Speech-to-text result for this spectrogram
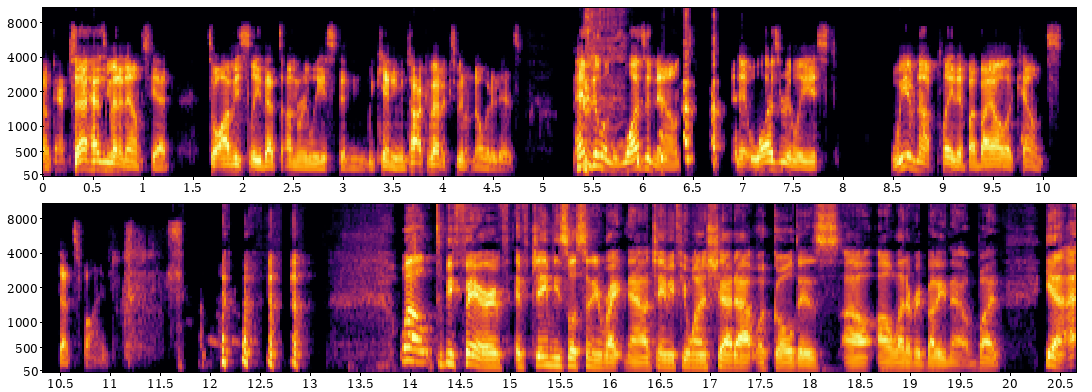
Okay, so that hasn't been announced yet. So obviously that's unreleased, and we can't even talk about it because we don't know what it is. Pendulum was announced and it was released. We have not played it, but by all accounts, that's fine. well, to be fair, if, if Jamie's listening right now, Jamie, if you want to shout out what gold is, I'll, I'll let everybody know. But yeah,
